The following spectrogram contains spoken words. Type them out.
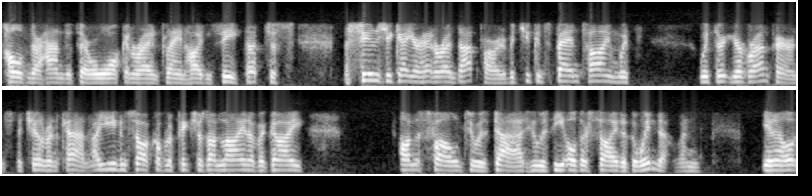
holding their hand as they were walking around playing hide and seek. That just as soon as you get your head around that part of it, you can spend time with with your, your grandparents. The children can. I even saw a couple of pictures online of a guy on his phone to his dad who was the other side of the window, and you know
